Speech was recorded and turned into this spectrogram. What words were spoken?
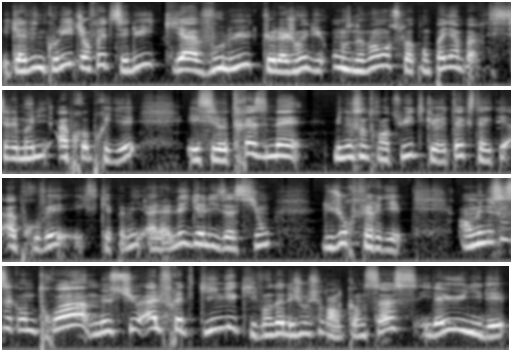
Et Calvin Coolidge, en fait, c'est lui qui a voulu que la journée du 11 novembre soit accompagnée par des cérémonies appropriées. Et c'est le 13 mai 1938 que le texte a été approuvé, ce qui a permis à la légalisation du jour férié. En 1953, monsieur Alfred King, qui vendait des chaussures dans le Kansas, il a eu une idée.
